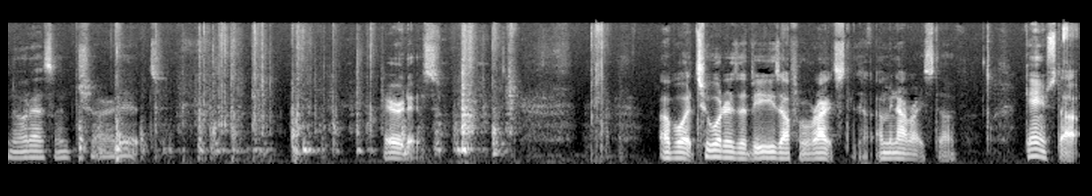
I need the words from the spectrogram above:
No, that's Uncharted. Here it is. I bought two orders of these off of Right. I mean, not Right Stuf. GameStop.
